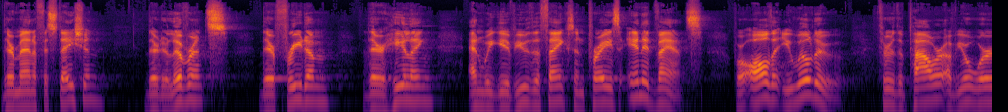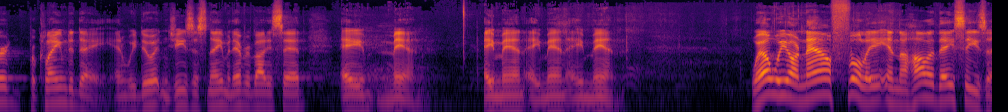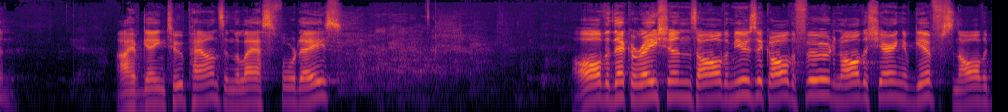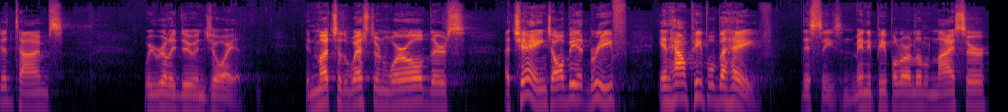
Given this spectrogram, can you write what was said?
their manifestation, their deliverance, their freedom, their healing, and we give you the thanks and praise in advance for all that you will do through the power of your word proclaimed today. And we do it in Jesus' name. And everybody said, Amen. Amen, amen, amen. Well, we are now fully in the holiday season. I have gained two pounds in the last four days all the decorations, all the music, all the food, and all the sharing of gifts and all the good times. We really do enjoy it. In much of the Western world, there's a change, albeit brief, in how people behave this season. Many people are a little nicer,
